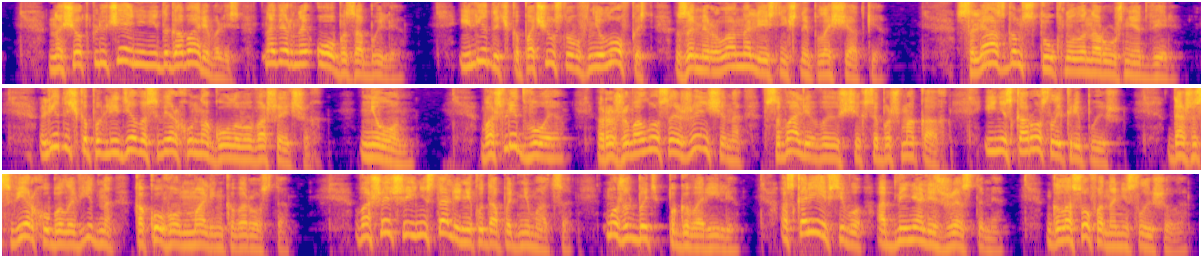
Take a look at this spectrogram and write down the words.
Насчет ключей они не договаривались, наверное, оба забыли. И Лидочка, почувствовав неловкость, замерла на лестничной площадке. С лязгом стукнула наружная дверь. Лидочка поглядела сверху на голову вошедших. Не он. Вошли двое. Рыжеволосая женщина в сваливающихся башмаках и низкорослый крепыш. Даже сверху было видно, какого он маленького роста. Вошедшие не стали никуда подниматься. Может быть, поговорили. А скорее всего, обменялись жестами. Голосов она не слышала.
